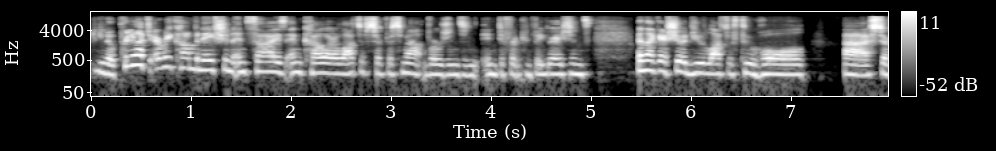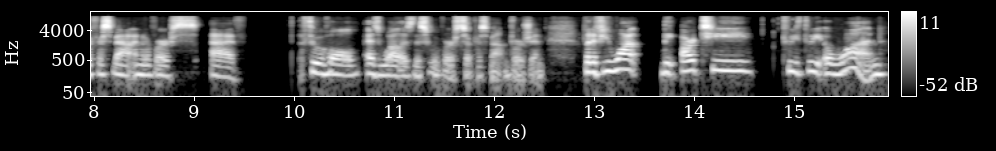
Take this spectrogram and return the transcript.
you know, pretty much every combination and size and color, lots of surface mount versions in, in different configurations. And like I showed you, lots of through hole, uh, surface mount and reverse uh, through hole, as well as this reverse surface mount version. But if you want the RT3301,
